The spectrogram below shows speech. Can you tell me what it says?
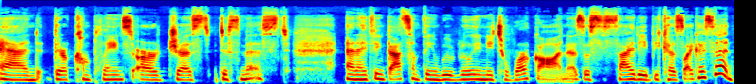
and their complaints are just dismissed. And I think that's something we really need to work on as a society because, like I said,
